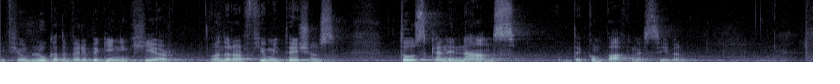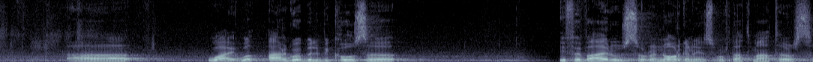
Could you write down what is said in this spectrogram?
if you look at the very beginning here, when there are few mutations, those can enhance the compactness even. Uh, why? Well, arguably because uh, if a virus or an organism, or that matters,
